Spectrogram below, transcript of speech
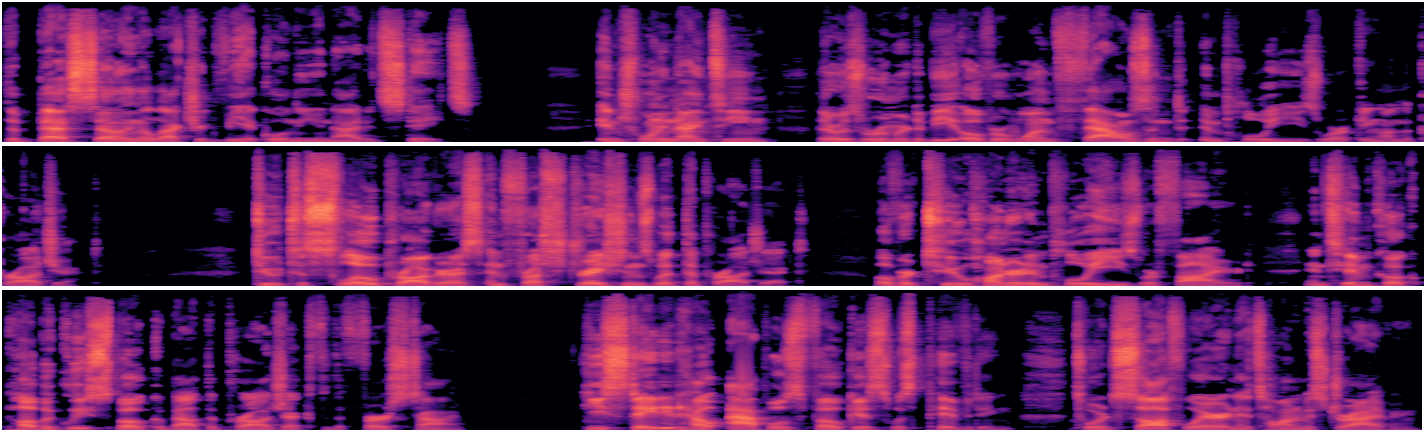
the best selling electric vehicle in the United States. In 2019, there was rumored to be over 1,000 employees working on the project. Due to slow progress and frustrations with the project, over 200 employees were fired, and Tim Cook publicly spoke about the project for the first time. He stated how Apple's focus was pivoting towards software and autonomous driving,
